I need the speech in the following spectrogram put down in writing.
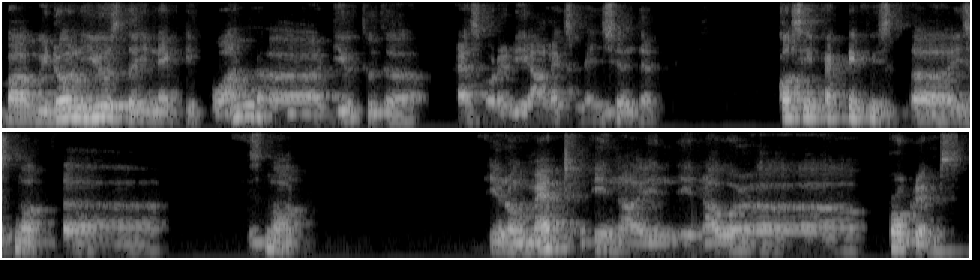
But we don't use the inactive one uh, due to the, as already Alex mentioned, that cost effective is uh, is not uh, is not you know met in our, in, in our programs.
